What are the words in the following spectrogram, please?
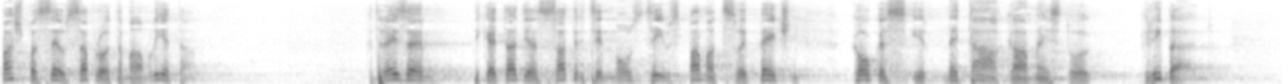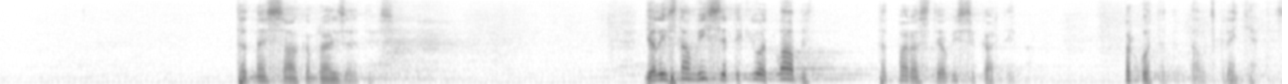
pašai par sevi saprotamām lietām. Kad reizēm tikai tad, ja satricina mūsu dzīves pamats vai pēkšņi kaut kas ir ne tā, kā mēs to gribētu, tad mēs sākam raizēties. Ja līdz tam viss ir tik ļoti labi, tad parasti jau viss ir kārtībā. Par ko tad daudz kreņķēties?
